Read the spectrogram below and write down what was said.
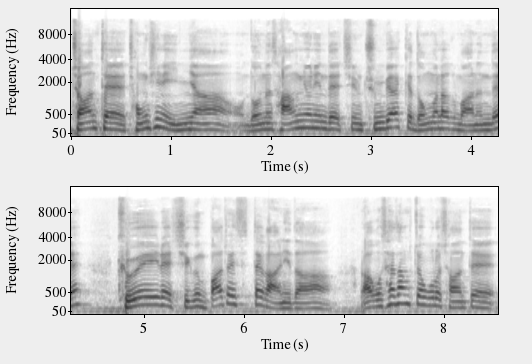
저한테 정신이 있냐? 어, 너는 4학년인데 지금 준비할 게 너무나도 많은데 교회 일에 지금 빠져 있을 때가 아니다. 라고 세상적으로 저한테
